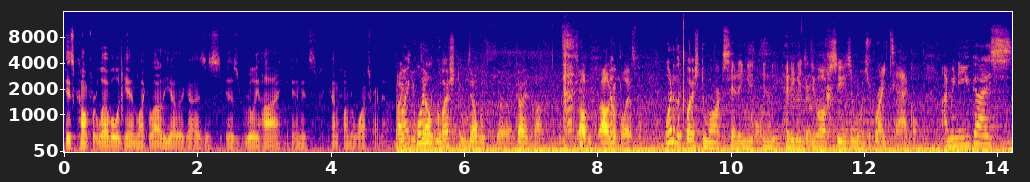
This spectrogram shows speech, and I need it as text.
his comfort level, again, like a lot of the other guys, is, is really high, and it's kind of fun to watch right now. Mike, Mike, you've one of dealt the with, question- you've dealt with. Uh, go ahead, Tom. I'll, I'll get the last one. One of the question marks heading in, in, heading into the offseason was right tackle. I mean, are you guys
